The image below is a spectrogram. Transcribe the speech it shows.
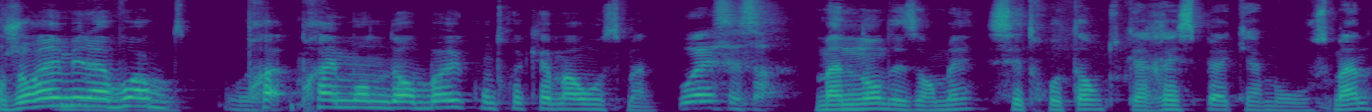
J'aurais aimé Non. la voir Ouais, Pri- Prime Wonderboy contre Kamar Ousmane. Ouais, c'est ça. Maintenant, désormais, c'est trop tard. En tout cas, respect à Kamar Ousmane.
